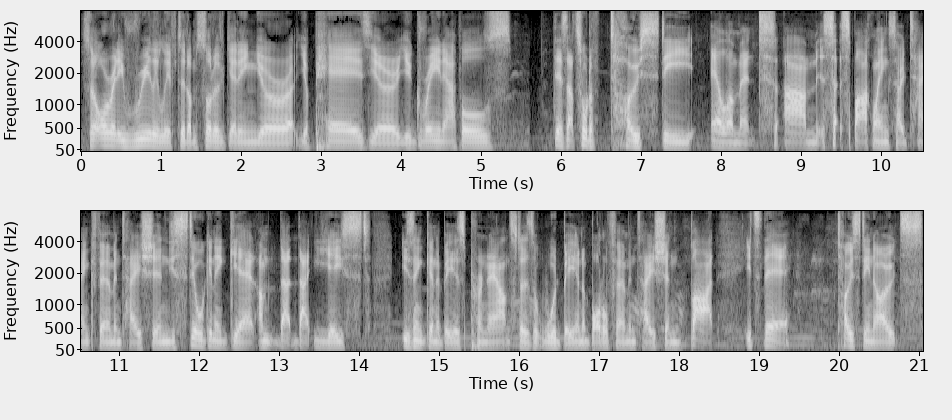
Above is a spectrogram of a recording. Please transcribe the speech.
So already really lifted. I'm sort of getting your your pears, your your green apples. there's that sort of toasty element, um, sparkling, so tank fermentation. You're still going to get um, that that yeast isn't going to be as pronounced as it would be in a bottle fermentation, but it's there. Toasty notes.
